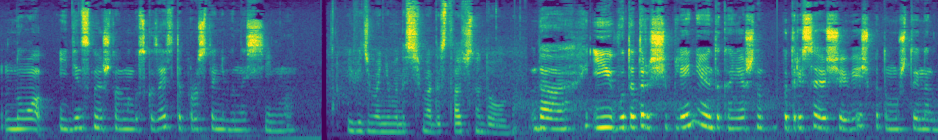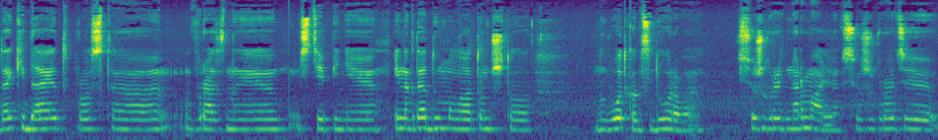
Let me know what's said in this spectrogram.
но единственное, что я могу сказать, это просто невыносимо и, видимо, невыносимо достаточно долго. Да, и вот это расщепление — это, конечно, потрясающая вещь, потому что иногда кидает просто в разные степени. Иногда думала о том, что ну вот, как здорово, все же вроде нормально, все же вроде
